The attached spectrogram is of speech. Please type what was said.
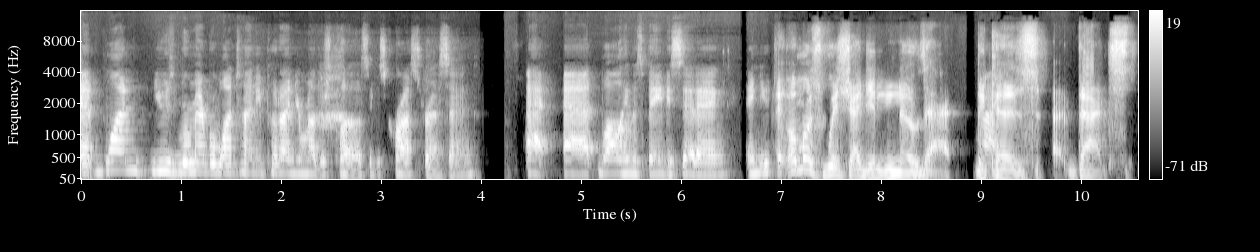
at one. You remember one time he put on your mother's clothes. He was cross dressing at at while he was babysitting, and you. I almost wish I didn't know that because that's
